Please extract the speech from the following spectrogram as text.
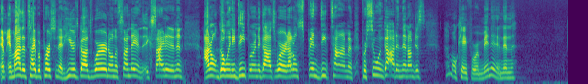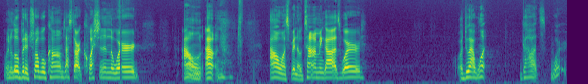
am, am I the type of person that hears God's word on a Sunday and excited, and then I don't go any deeper into God's word. I don't spend deep time in pursuing God, and then I'm just I'm okay for a minute, and then when a little bit of trouble comes, I start questioning the word. I don't I don't, I don't want to spend no time in God's word. Or do I want God's word?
